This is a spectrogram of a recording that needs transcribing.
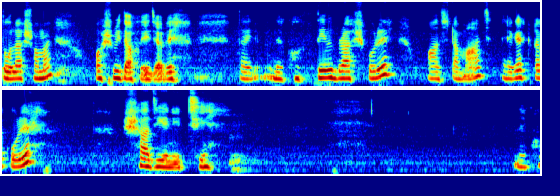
তোলার সময় অসুবিধা হয়ে যাবে। তাই দেখো, তেল ব্রাশ করে পাঁচটা মাছ এক একটা করে সাজিয়ে নিচ্ছি। দেখো।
